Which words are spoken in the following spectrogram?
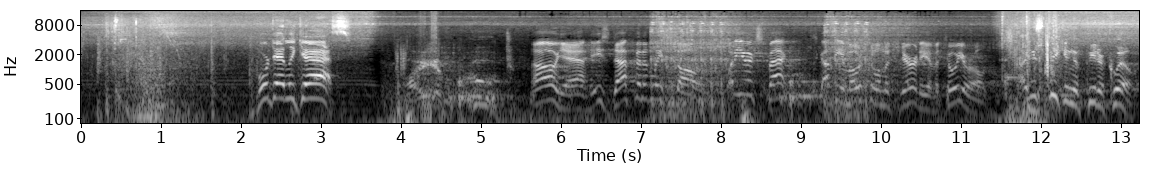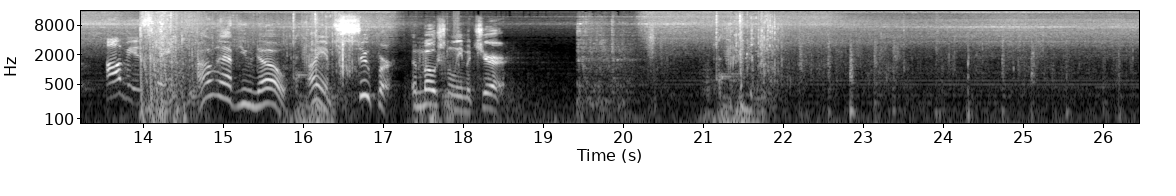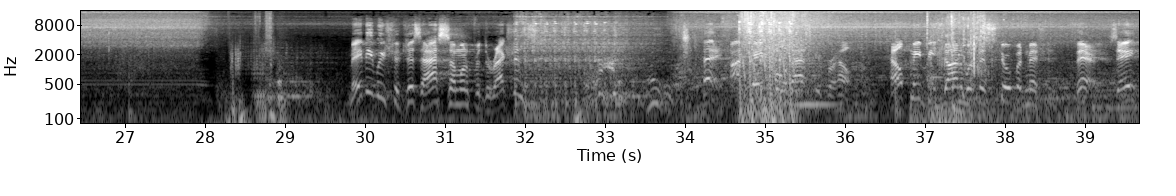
More deadly gas. Oh yeah, he's definitely stalling. What do you expect? He's got the emotional maturity of a two-year-old. Are you speaking of Peter Quill? Obviously. I'll have you know, I am super emotionally mature. Maybe we should just ask someone for directions? Hey, I'm capable of asking for help. Help me be done with this stupid mission. There, see?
